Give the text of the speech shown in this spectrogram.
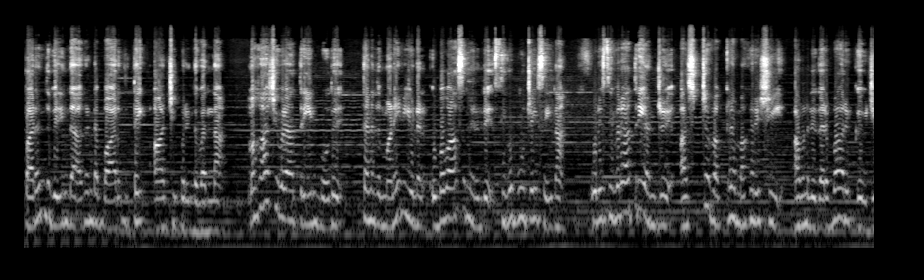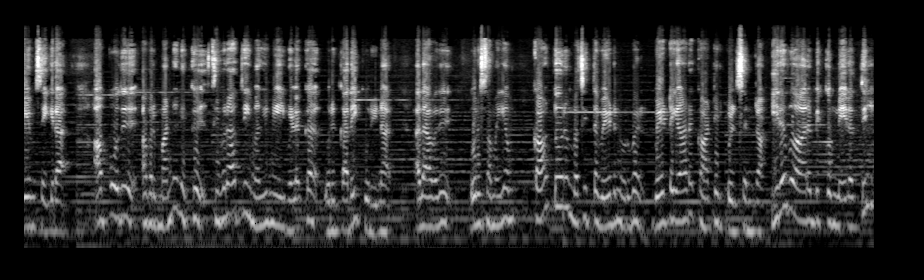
பறந்து விரிந்த அகண்ட பாரதத்தை ஆட்சி புரிந்து வந்தான். மகா சிவராத்திரியின் போது தனது மனைவியுடன் உபவாசம் இருந்து சிவபூஜை செய்தான். ஒரு சிவராத்திரி அன்று அஷ்டவக்ர மகரிஷி அவனது தர்பாருக்கு விஜயம் செய்கிறார். அப்போது அவர் மன்னனுக்கு சிவராத்திரி மகிமையை விளக்க ஒரு கதை கூறினார். அதாவது ஒரு சமயம் காட்டோரம் வசித்த வேடன் ஒருவன் வேட்டையாட காட்டிற்குள் சென்றான். இரவு ஆரம்பிக்கும் நேரத்தில்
